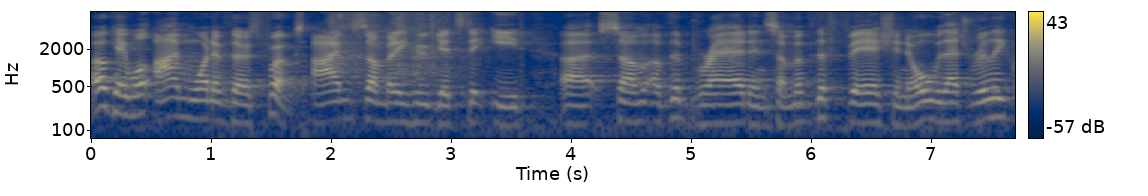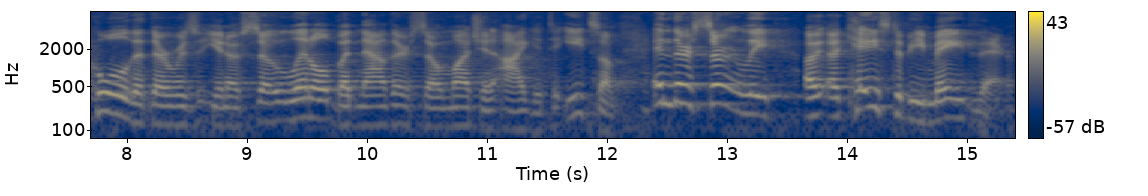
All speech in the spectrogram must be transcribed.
okay, well, I'm one of those folks. I'm somebody who gets to eat uh, some of the bread and some of the fish, and oh, that's really cool that there was, you know, so little, but now there's so much, and I get to eat some. And there's certainly a, a case to be made there.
